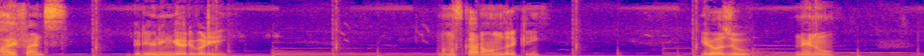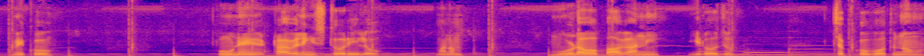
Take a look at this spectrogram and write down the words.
Hi friends good evening everybody నమస్కారం అందరికీ. ఈరోజు నేను మీకు పూణే ట్రావెలింగ్ స్టోరీలో మనం మూడవ భాగాన్ని ఈరోజు చెప్పుకోబోతున్నాము.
